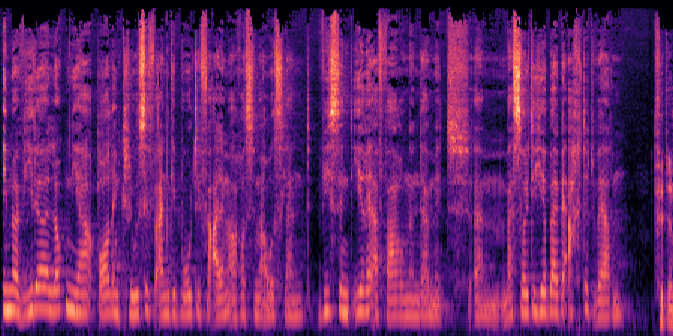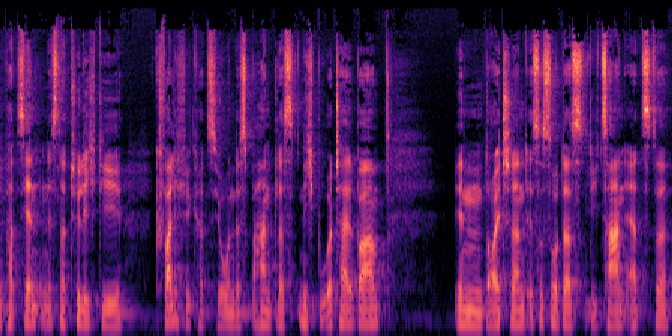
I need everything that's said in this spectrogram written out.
Immer wieder locken ja All-Inclusive-Angebote, vor allem auch aus dem Ausland. Wie sind Ihre Erfahrungen damit? Ähm, was sollte hierbei beachtet werden? Für den Patienten ist natürlich die Qualifikation des Behandlers nicht beurteilbar. In Deutschland ist es so, dass die Zahnärzte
